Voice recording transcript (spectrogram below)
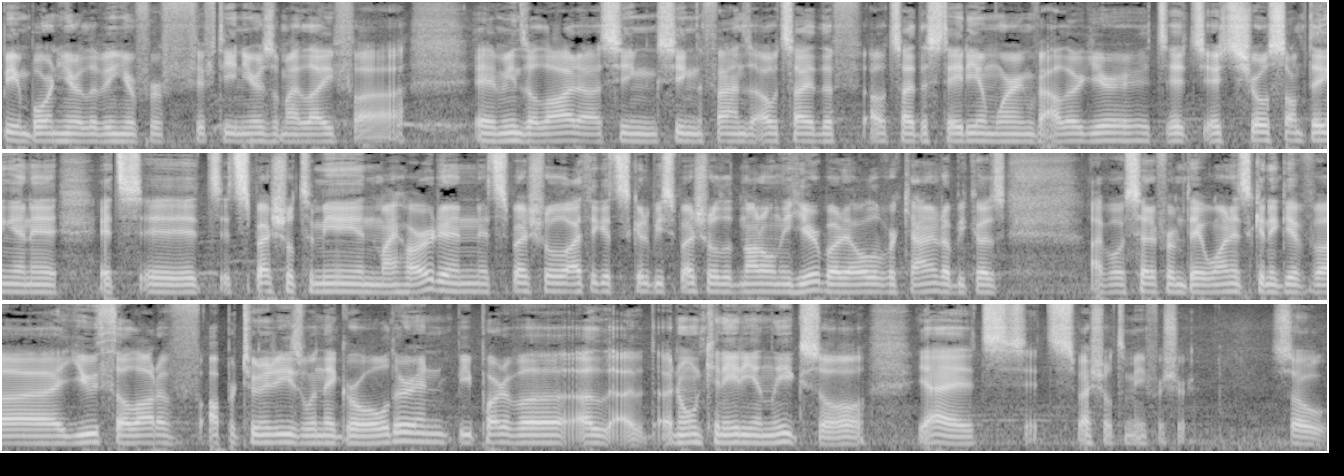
being born here, living here for 15 years of my life, uh, it means a lot. Uh, seeing seeing the fans outside the outside the stadium wearing Valor gear, it, it, it shows something, and it, it's it's it's special to me in my heart, and it's special. I think it's going to be special not only here but all over Canada because I've always said it from day one. It's going to give uh, youth a lot of opportunities when they grow older and be part of a, a, an own Canadian league. So yeah, it's it's special to me for sure. So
